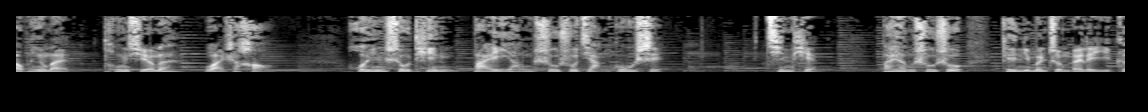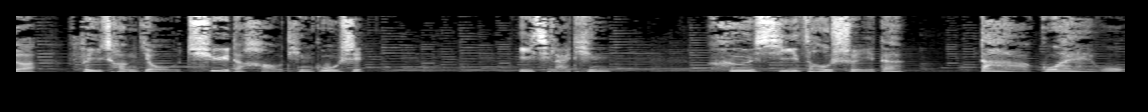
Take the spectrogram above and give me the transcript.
小朋友们、同学们，晚上好！欢迎收听白杨叔叔讲故事。今天，白杨叔叔给你们准备了一个非常有趣的好听故事，一起来听。喝洗澡水的大怪物。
